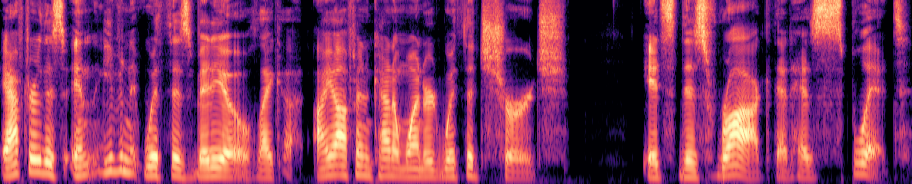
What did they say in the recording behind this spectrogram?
after this, and even with this video, like I often kind of wondered with the church, it's this rock that has split.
